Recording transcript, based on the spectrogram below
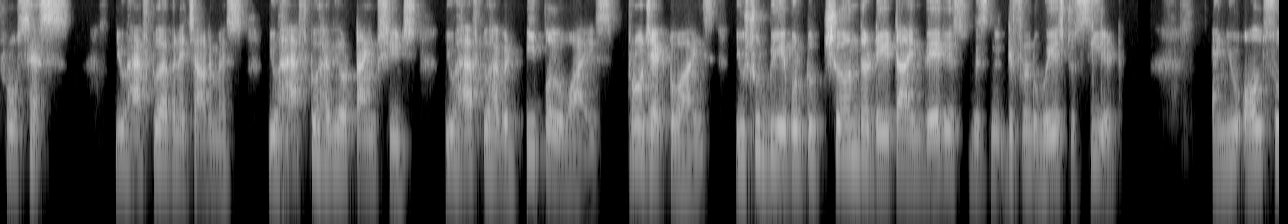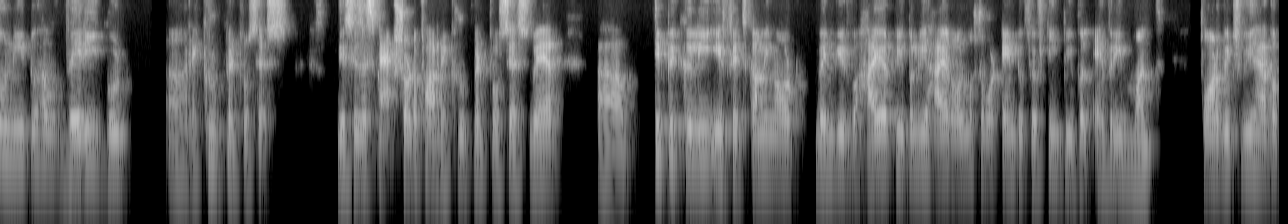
process. You have to have an HRMS. You have to have your timesheets. You have to have it people-wise, project-wise. You should be able to churn the data in various different ways to see it. And you also need to have very good uh, recruitment process. This is a snapshot of our recruitment process where uh, typically if it's coming out when we hire people, we hire almost about 10 to 15 people every month for which we have a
